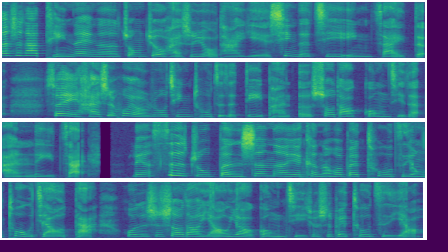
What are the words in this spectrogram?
但是它体内呢，终究还是有它野性的基因在的，所以还是会有入侵兔子的地盘而受到攻击的案例在。连饲主本身呢，也可能会被兔子用兔脚打，或者是受到咬咬攻击，就是被兔子咬。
